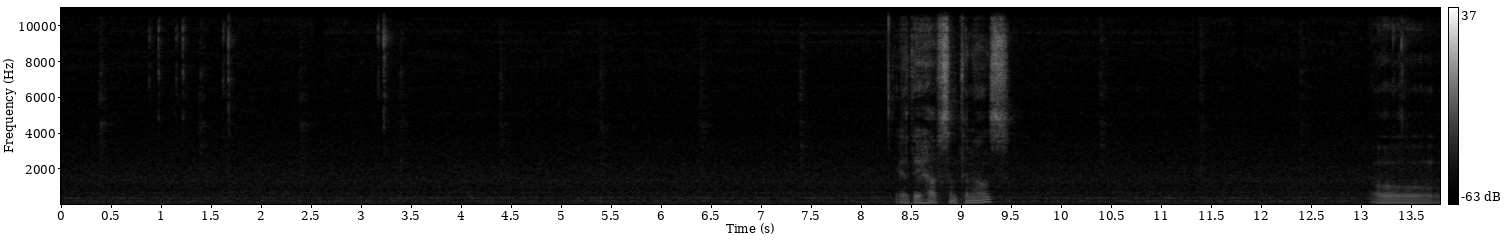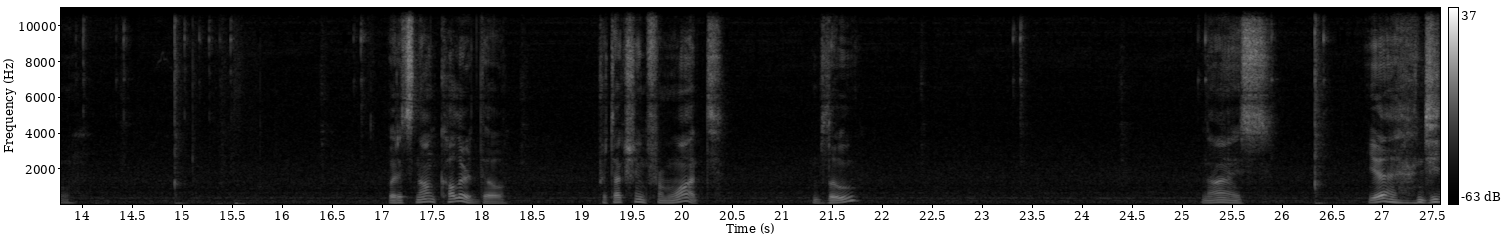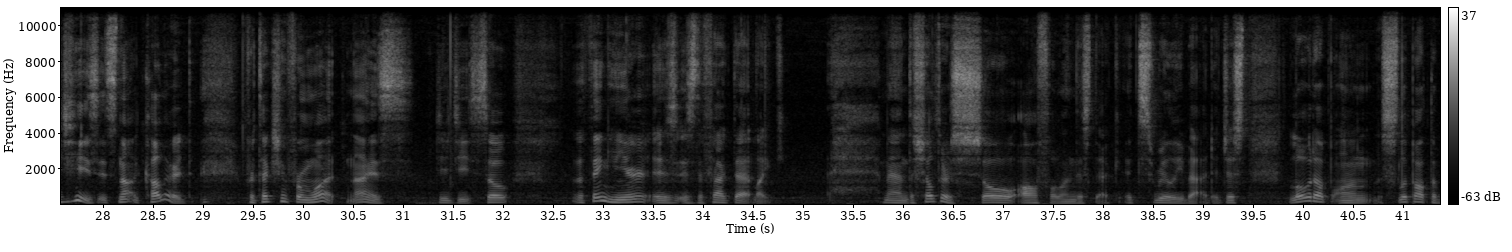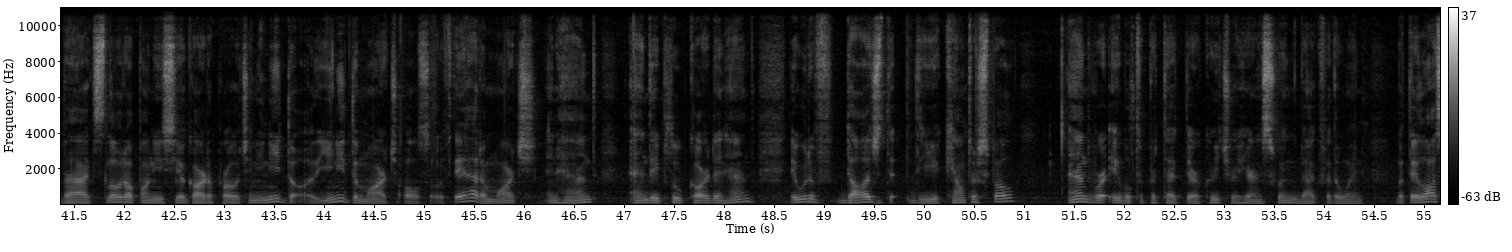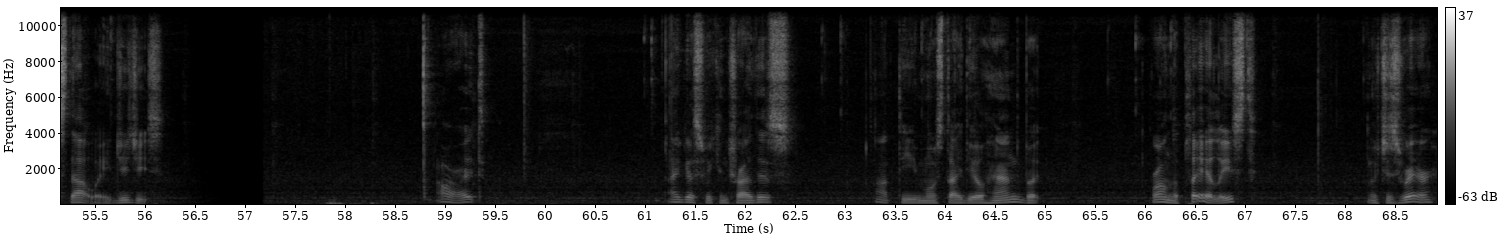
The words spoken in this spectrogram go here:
yeah, they have something else. Oh. But it's non-colored though. Protection from what? Blue? Nice. Yeah, GG's. It's not colored. Protection from what? Nice. GG's. So the thing here is is the fact that like man, the shelter is so awful in this deck. It's really bad. It just load up on slip out the bags, load up on you see a guard approach, and you need the you need the march also. If they had a march in hand and a blue card in hand, they would have dodged the counter spell and were able to protect their creature here and swing back for the win. But they lost that way. GG's. Alright. I guess we can try this. Not the most ideal hand, but we're on the play at least. Which is rare.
